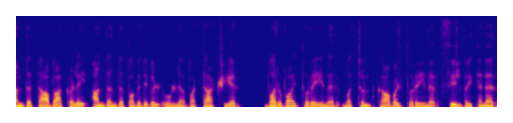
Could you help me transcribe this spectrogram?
அந்த தாபாக்களை அந்தந்த பகுதிகள் உள்ள வட்டாட்சியர் வருவாய்த்துறையினர் மற்றும் காவல்துறையினர் சீல் வைத்தனர்.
